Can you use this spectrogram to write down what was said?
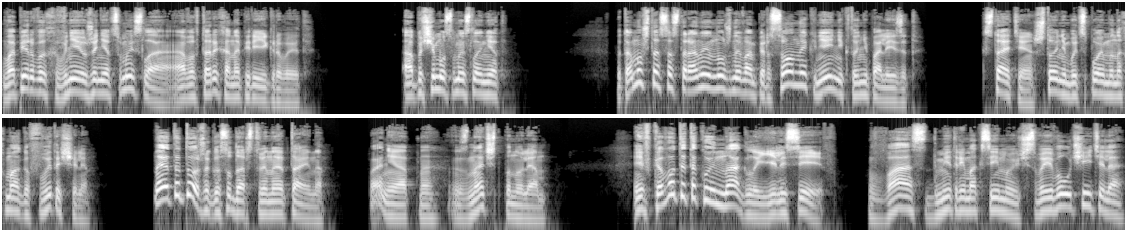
Во-первых, в ней уже нет смысла, а во-вторых, она переигрывает. А почему смысла нет? Потому что со стороны нужной вам персоны к ней никто не полезет. Кстати, что-нибудь с пойманных магов вытащили? Это тоже государственная тайна. Понятно, значит, по нулям. И в кого ты такой наглый, Елисеев? В вас, Дмитрий Максимович, своего учителя.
